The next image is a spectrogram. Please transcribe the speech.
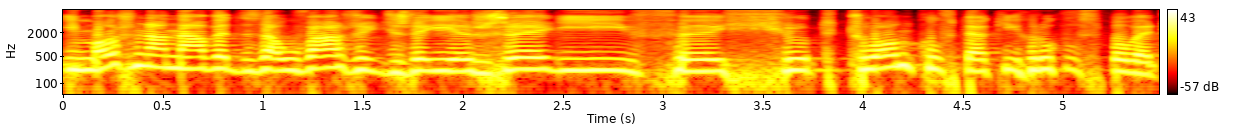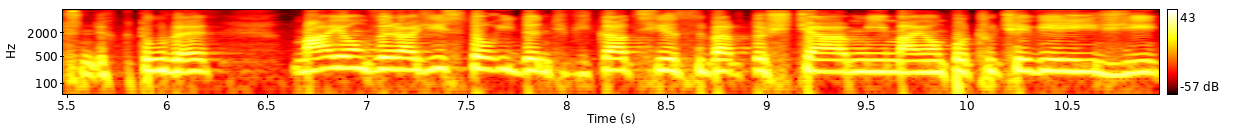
I można nawet zauważyć, że jeżeli wśród członków takich ruchów społecznych, które mają wyrazistą identyfikację z wartościami, mają poczucie więzi,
